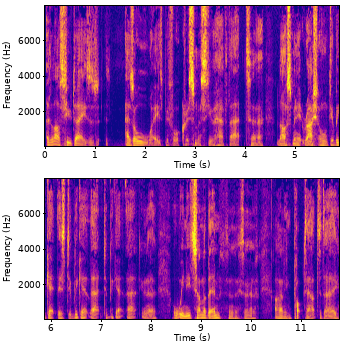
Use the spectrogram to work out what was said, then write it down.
the last few days. As always, before Christmas, you have that uh, last minute rush. Oh, did we get this? Did we get that? Did we get that? You know, oh, we need some of them. So, so Eileen popped out today.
